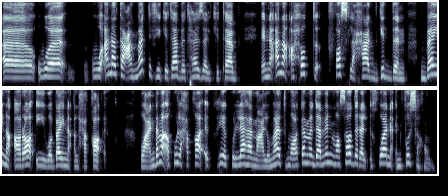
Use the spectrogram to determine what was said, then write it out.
آه و وأنا تعمدت في كتابة هذا الكتاب إن أنا أحط فصل حاد جدا بين آرائي وبين الحقائق. وعندما أقول حقائق هي كلها معلومات معتمدة من مصادر الإخوان أنفسهم.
